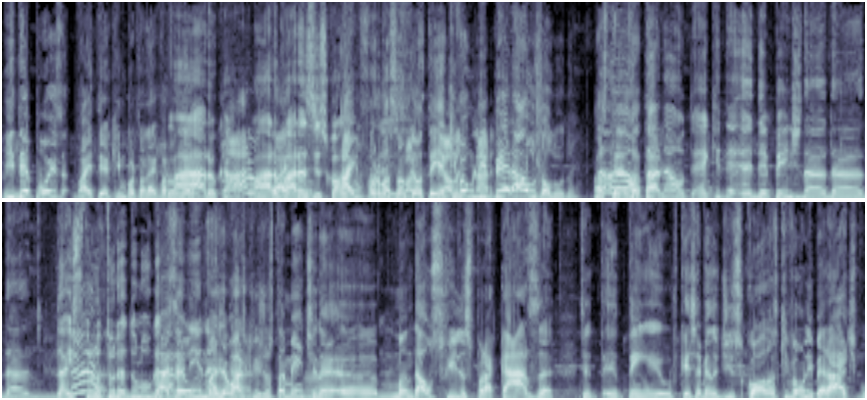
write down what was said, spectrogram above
E depois. Vai ter aqui em Porto Alegre, vai fazer? Claro, cara, claro, Vai. várias escolas A vão fazer informação isso. que eu tenho é que vão tarde. liberar os alunos às não, três não, da tarde. Tá, não, é que de- depende da, da, da, da estrutura do lugar ali, né? Mas eu cara? acho que justamente, né, uh, mandar os filhos pra casa, te- te- tem, eu fiquei sabendo de escolas que vão liberar, tipo,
